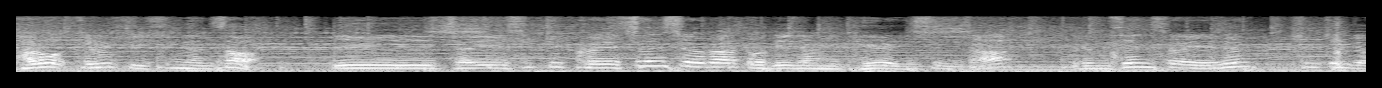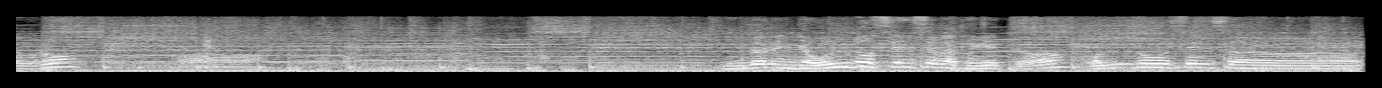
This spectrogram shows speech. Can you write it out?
바로 들을 수 있으면서 이 저희 스피커에 센서가 또 내장이 되어 있습니다. 그러면 센서에는 실질적으로 어, 이거는 이제 온도 센서가 되겠죠. 온도 센서,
